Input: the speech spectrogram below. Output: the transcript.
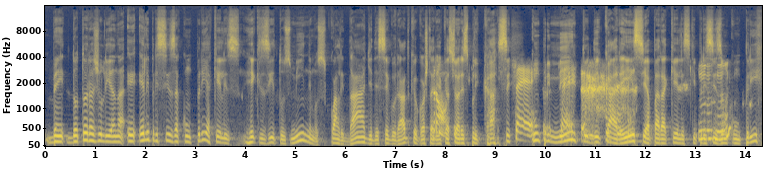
Bem, doutora Juliana, ele precisa cumprir aqueles requisitos mínimos, qualidade de segurado, que eu gostaria Pronto. que a senhora explicasse, certo, cumprimento certo. de carência para aqueles que precisam uhum. cumprir,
